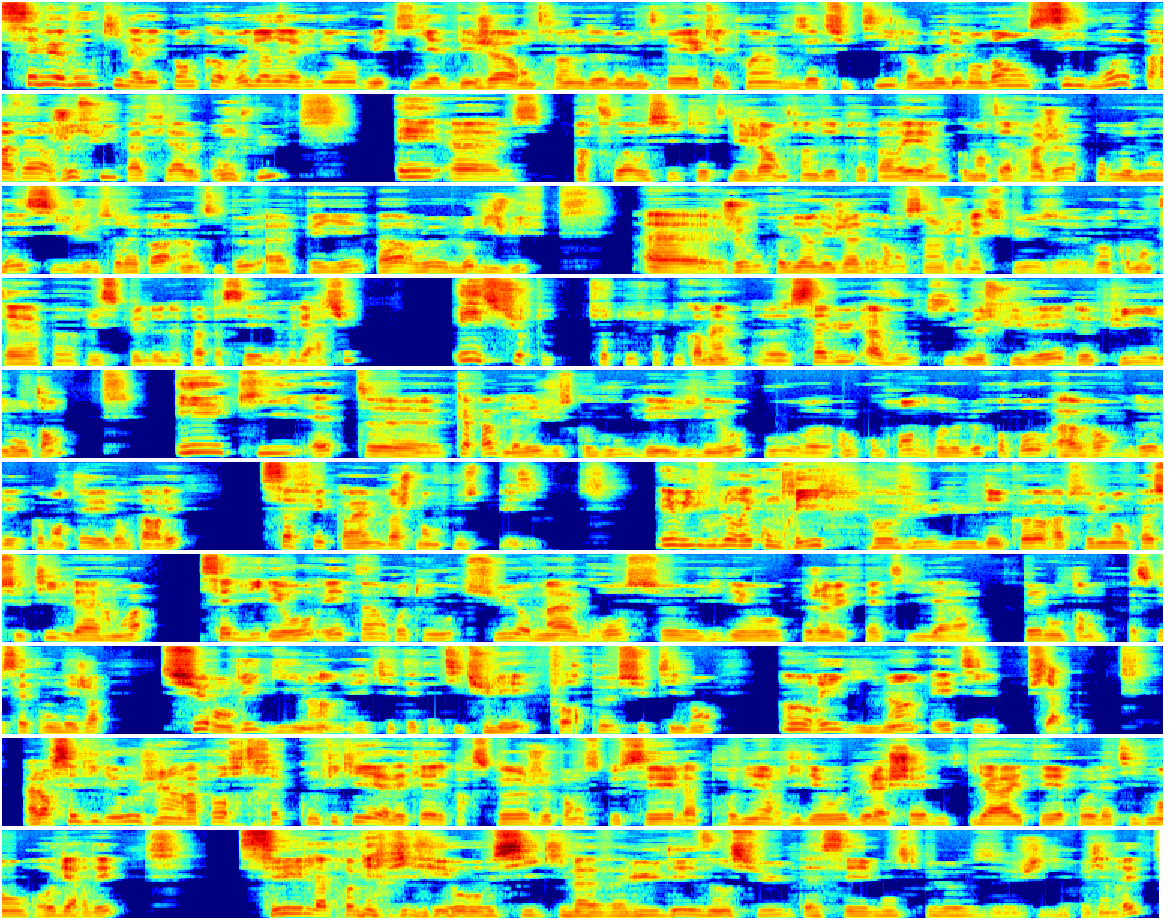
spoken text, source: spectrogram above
Salut à vous qui n'avez pas encore regardé la vidéo, mais qui êtes déjà en train de me montrer à quel point vous êtes subtil en me demandant si moi, par hasard, je suis pas fiable non plus, et euh, parfois aussi qui êtes déjà en train de préparer un commentaire rageur pour me demander si je ne serais pas un petit peu à payer par le lobby juif. Euh, je vous préviens déjà d'avance, hein, je m'excuse, vos commentaires euh, risquent de ne pas passer la modération. Et surtout, surtout, surtout quand même, euh, salut à vous qui me suivez depuis longtemps, et qui êtes euh, capable d'aller jusqu'au bout des vidéos pour euh, en comprendre le propos avant de les commenter et d'en parler, ça fait quand même vachement plus plaisir. Et oui, vous l'aurez compris, au vu du décor absolument pas subtil derrière moi, cette vidéo est un retour sur ma grosse vidéo que j'avais faite il y a très longtemps, presque sept ans déjà, sur Henri Guillemin, et qui était intitulée, fort peu subtilement, Henri Guillemin est-il fiable? Alors cette vidéo, j'ai un rapport très compliqué avec elle, parce que je pense que c'est la première vidéo de la chaîne qui a été relativement regardée, c'est la première vidéo aussi qui m'a valu des insultes assez monstrueuses, j'y reviendrai,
